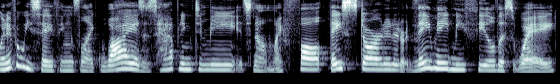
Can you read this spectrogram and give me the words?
Whenever we say things like, Why is this happening to me? It's not my fault. They started it or they made me feel this way,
